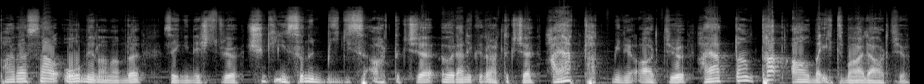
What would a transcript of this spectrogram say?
parasal olmayan anlamda zenginleştiriyor. Çünkü insanın bilgisi arttıkça, öğrendikleri arttıkça hayat tatmini artıyor. Hayattan tat alma ihtimali artıyor.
